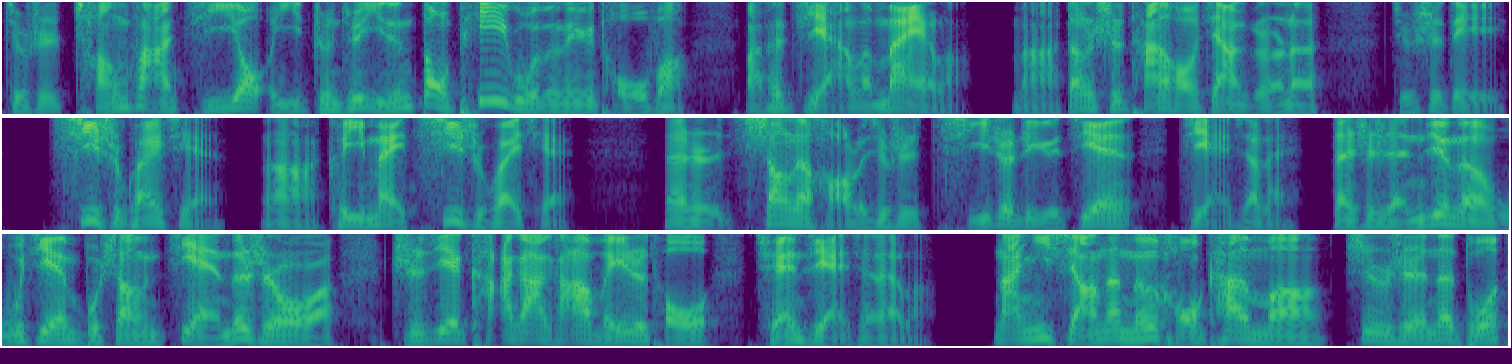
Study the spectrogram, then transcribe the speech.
就是长发及腰，已准确已经到屁股的那个头发，把它剪了卖了啊。当时谈好价格呢，就是得七十块钱啊，可以卖七十块钱。但是商量好了，就是骑着这个肩剪下来。但是人家呢，无奸不商，剪的时候啊，直接咔咔咔围着头全剪下来了。那你想，那能好看吗？是不是？那多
